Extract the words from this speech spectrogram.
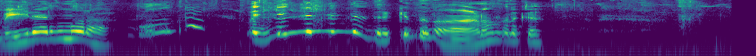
വെയിലായിരുന്നു പറ. എന്ത് നാണോ നിനക്ക്?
